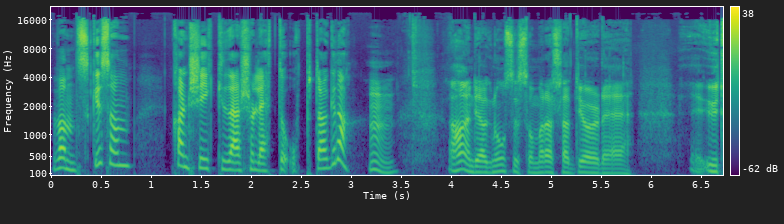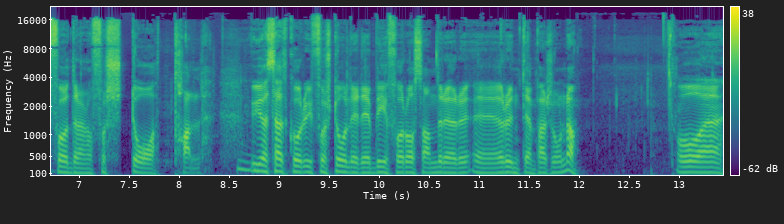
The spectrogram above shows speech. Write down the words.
vanske som kanskje ikke det er så lett å oppdage, da. Mm. Jeg har en diagnose som rett og slett gjør det utfordrende å forstå tall. Uansett hvor uforståelig det blir for oss andre eh, rundt en person. da. Og, eh,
